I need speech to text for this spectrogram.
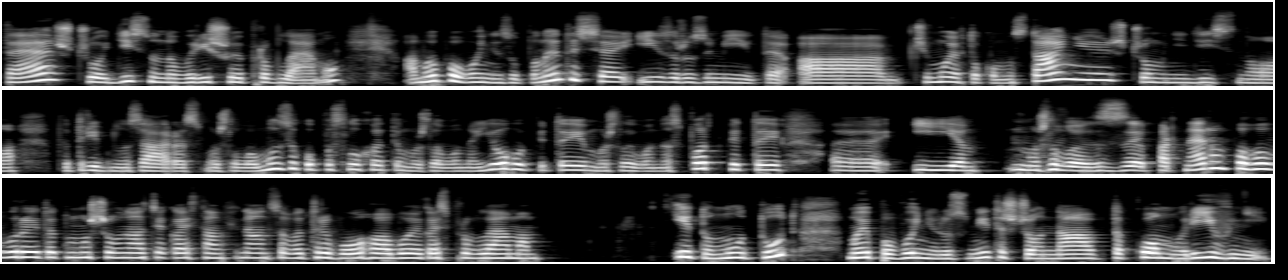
те, що дійсно не вирішує проблему. А ми повинні зупинитися і зрозуміти, а чому я в такому стані, що мені дійсно потрібно зараз, можливо, музику послухати, можливо, на йогу піти, можливо, на спорт піти. е, І, можливо, з партнером поговорити, тому що у нас якась там фінансова тривога або якась проблема. І тому тут ми повинні розуміти, що на такому рівні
